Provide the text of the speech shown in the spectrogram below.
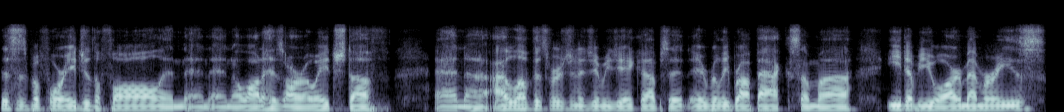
this is before Age of the Fall and and and a lot of his ROH stuff. And uh, I love this version of Jimmy Jacobs. It it really brought back some uh, EWR memories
